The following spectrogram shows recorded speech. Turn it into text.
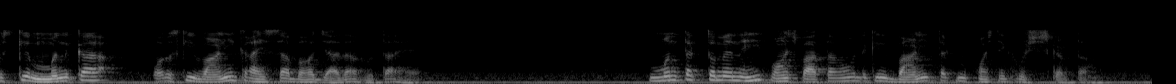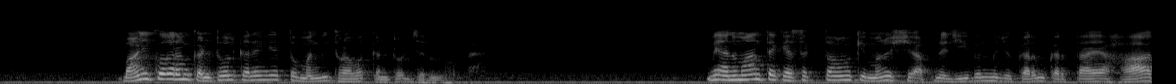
उसके मन का और उसकी वाणी का हिस्सा बहुत ज़्यादा होता है। मन तक तो मैं नहीं पहुँच पाता हूँ, लेकिन वाणी तक मैं पहुँचने की कोशिश करता हूँ। वाणी को अगर हम कंट्रोल करेंगे तो मन भी थोड़ा बहुत कंट्रोल ज़रूर होगा। मैं अनुमान तय कह सकता हूँ कि मनुष्य अपने जीवन में जो कर्म करता है, हाथ,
